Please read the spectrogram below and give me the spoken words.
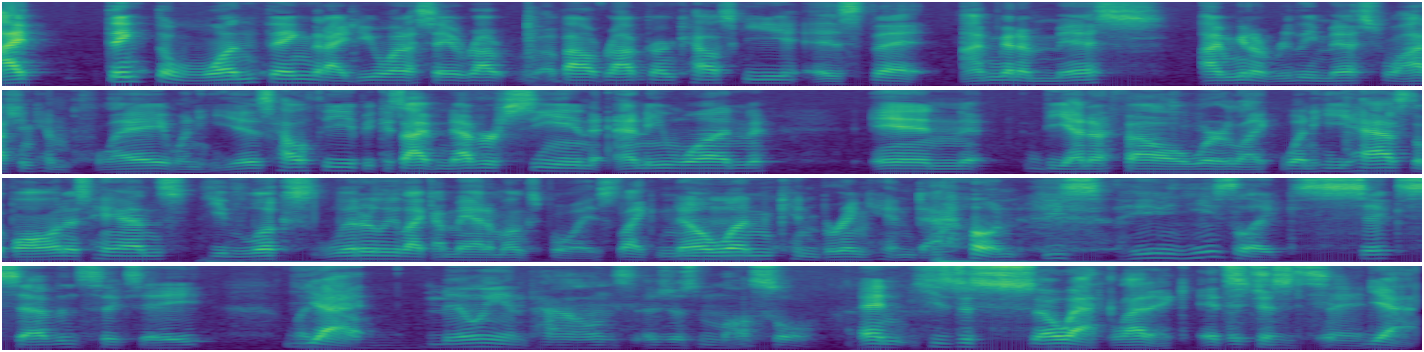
I think the one thing that I do want to say about Rob Gronkowski is that I'm gonna miss. I'm gonna really miss watching him play when he is healthy because I've never seen anyone in the NFL where like when he has the ball in his hands, he looks literally like a man amongst boys. Like no Mhm. one can bring him down. He's he he's like six seven, six eight. Like Yeah. a million pounds of just muscle. and he's just so athletic. It's, It's just insane. Yeah,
